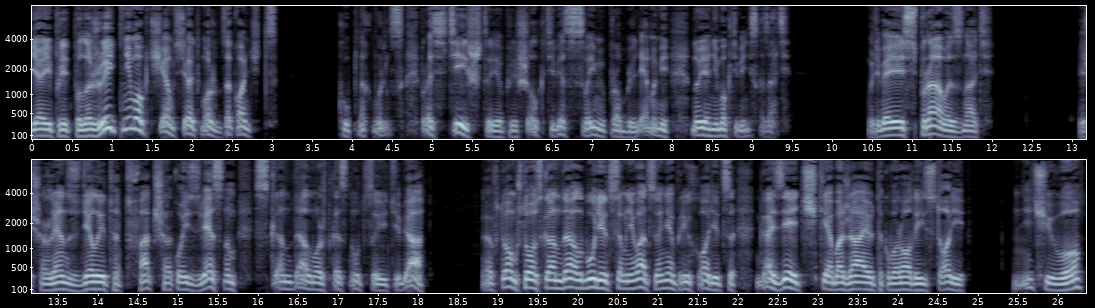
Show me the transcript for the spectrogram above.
я и предположить не мог, чем все это может закончиться. Куб нахмурился. «Прости, что я пришел к тебе со своими проблемами, но я не мог тебе не сказать. У тебя есть право знать. И Шарлен сделает этот факт широко известным, скандал может коснуться и тебя». В том, что скандал будет, сомневаться не приходится. Газетчики обожают такого рода истории. Ничего,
